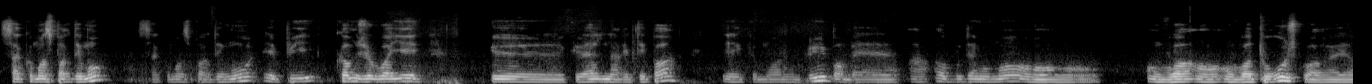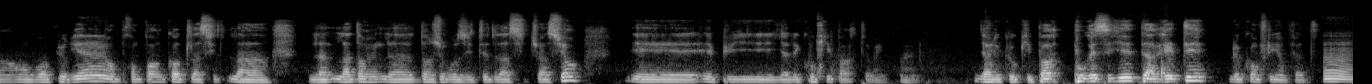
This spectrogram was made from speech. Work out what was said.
ça commence par des mots ça commence par des mots. Et puis, comme je voyais que qu'elle n'arrêtait pas et que moi non plus, bon ben, au bout d'un moment, on, voit, on, voit tout rouge, quoi. Et on voit plus rien, on prend pas en compte la, la, la, dangerosité de la situation. Et, et puis, il y a les coups qui partent. Y a les coups qui partent pour essayer d'arrêter le conflit, en fait. Mmh.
